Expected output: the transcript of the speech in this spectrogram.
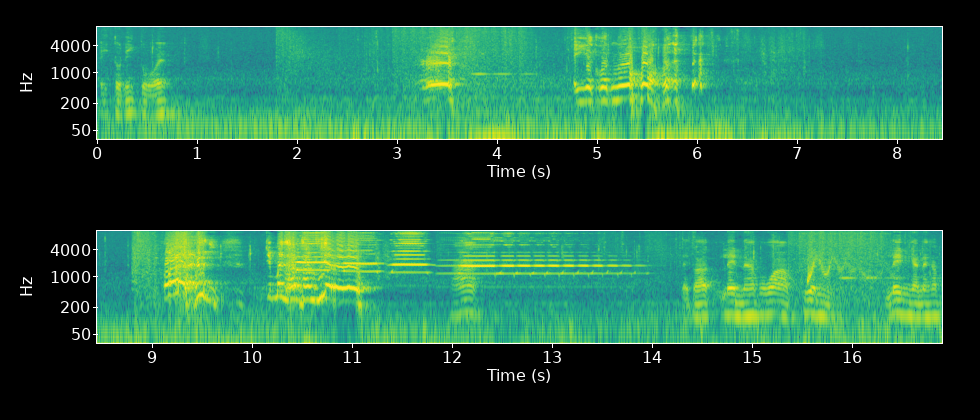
ไอ้ตัวนี้ตัวไอ้ไอ้เหี้ยคนโง่เฮ้ยจะไม่ทำทำเหี้ยอะไรเลยฮะแต่ก็เล่นนะครับเพราะว่าเพื่อนเล่นกันนะครับ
